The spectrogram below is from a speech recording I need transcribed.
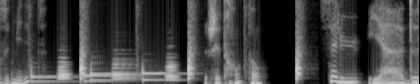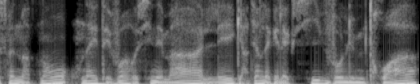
une minute, j'ai 30 ans. Salut Il y a deux semaines maintenant, on a été voir au cinéma Les Gardiens de la Galaxie volume 3,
